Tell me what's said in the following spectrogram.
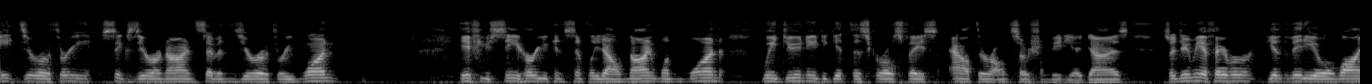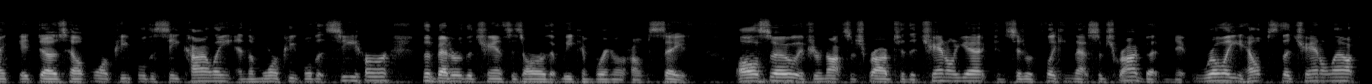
803-609-7031. If you see her, you can simply dial 911. We do need to get this girl's face out there on social media, guys. So do me a favor, give the video a like. It does help more people to see Kylee, and the more people that see her, the better the chances are that we can bring her home safe. Also, if you're not subscribed to the channel yet, consider clicking that subscribe button. It really helps the channel out,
